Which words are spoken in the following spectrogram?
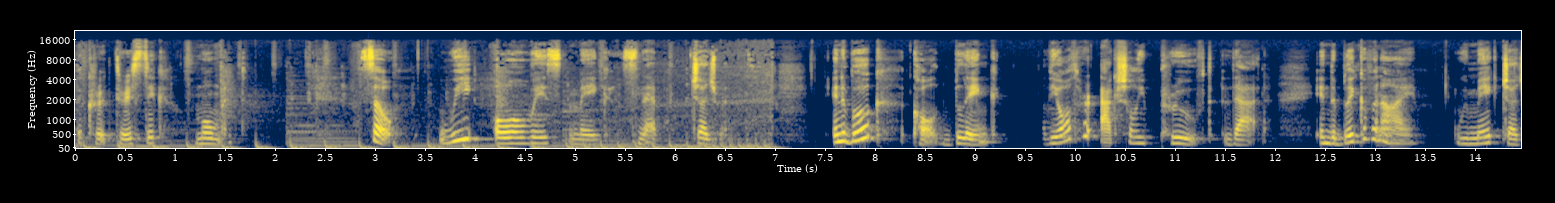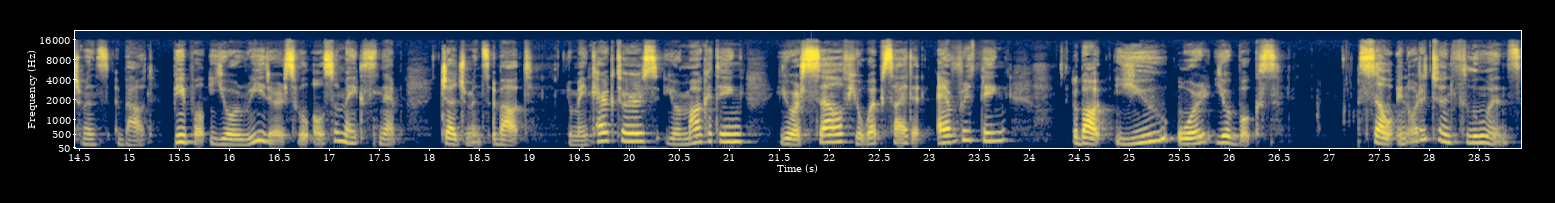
the characteristic moment. So, we always make snap judgments. In a book called Blink, the author actually proved that in the blink of an eye, we make judgments about people. Your readers will also make snap judgments about your main characters, your marketing, yourself, your website, and everything about you or your books. So, in order to influence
